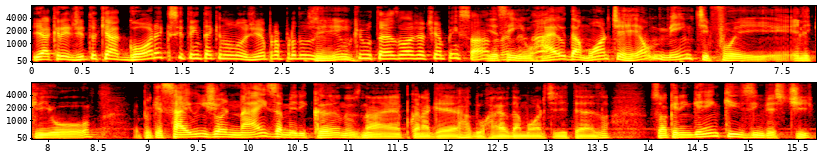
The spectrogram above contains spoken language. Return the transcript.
E acredito que agora é que se tem tecnologia para produzir Sim. o que o Tesla já tinha pensado. E assim, né? o raio da morte realmente foi. Ele criou. Porque saiu em jornais americanos na época, na guerra, do raio da morte de Tesla. Só que ninguém quis investir.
